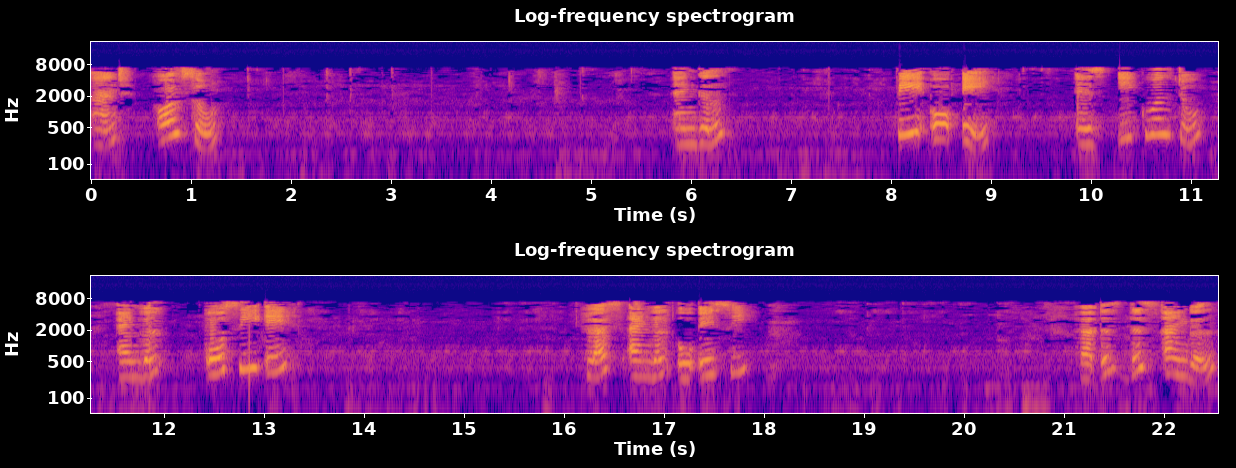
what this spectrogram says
And also angle POA is equal to angle OCA plus angle OAC that is this angle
